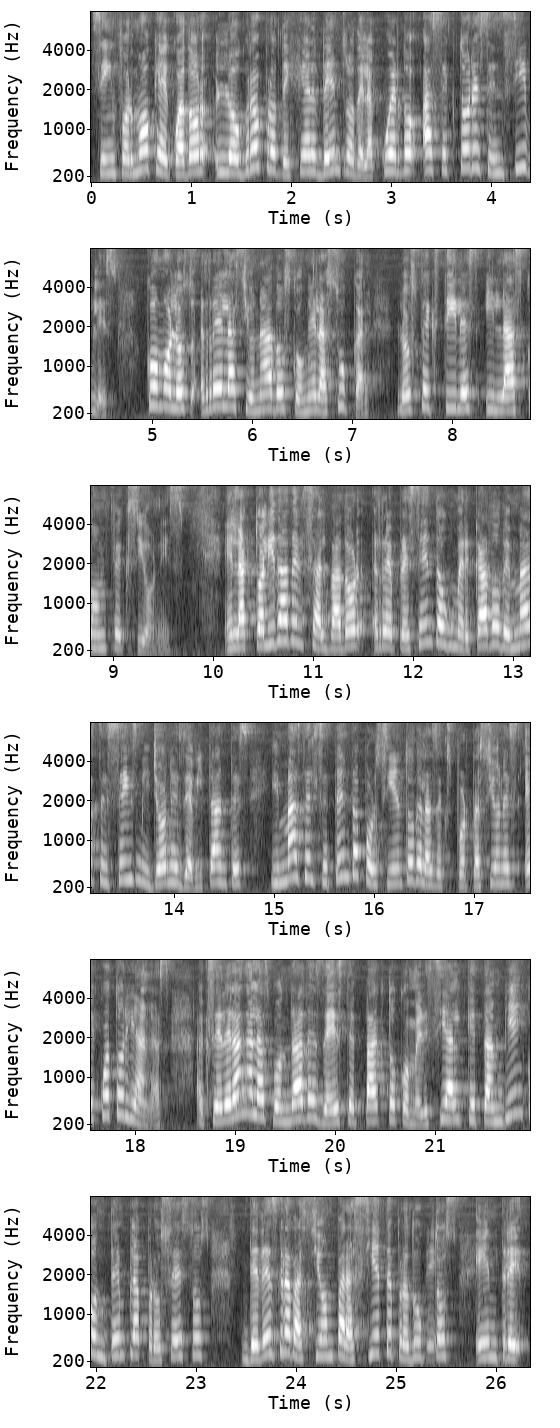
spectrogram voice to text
Se informó que Ecuador logró proteger dentro del acuerdo a sectores sensibles como los relacionados con el azúcar, los textiles y las confecciones. En la actualidad, El Salvador representa un mercado de más de 6 millones de habitantes y más del 70% de las exportaciones ecuatorianas accederán a las bondades de este pacto comercial que también contempla procesos de desgrabación para siete productos entre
